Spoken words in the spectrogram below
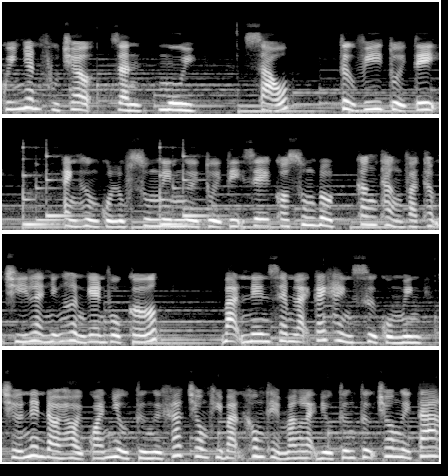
Quý nhân phù trợ, dần, mùi. 6. Tử vi tuổi tỵ Ảnh hưởng của lục xung nên người tuổi tỵ dễ có xung đột, căng thẳng và thậm chí là những hờn ghen vô cớ. Bạn nên xem lại cách hành xử của mình, chớ nên đòi hỏi quá nhiều từ người khác trong khi bạn không thể mang lại điều tương tự cho người ta.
